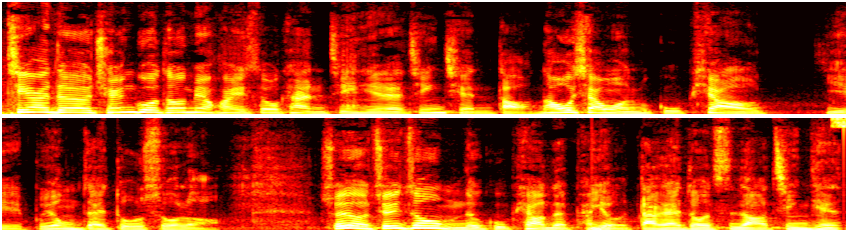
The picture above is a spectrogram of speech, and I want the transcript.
亲爱的全国投票，欢迎收看今天的金钱道。那我想我们股票也不用再多说了，所有追踪我们的股票的朋友大概都知道，今天，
